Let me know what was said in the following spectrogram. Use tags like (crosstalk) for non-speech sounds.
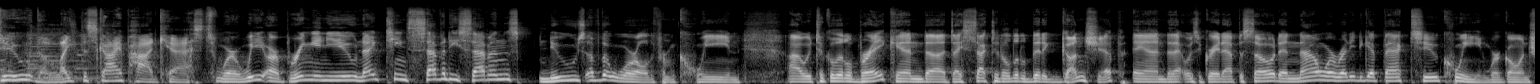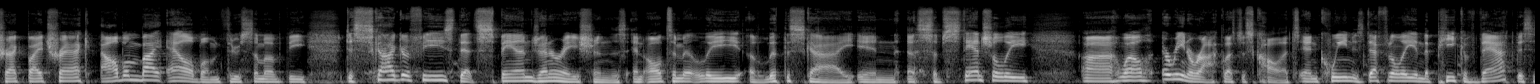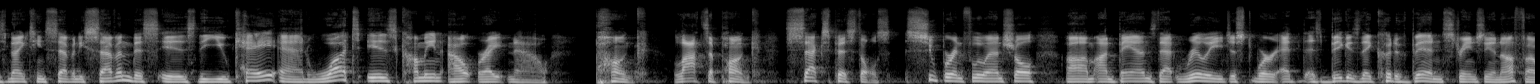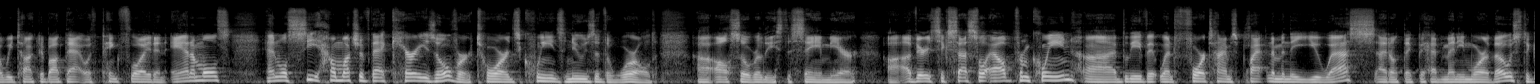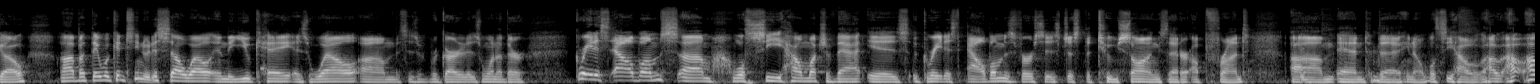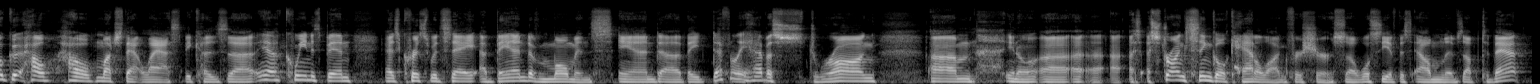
To the Light the Sky podcast, where we are bringing you 1977's news of the world from Queen. Uh, we took a little break and uh, dissected a little bit of Gunship, and that was a great episode. And now we're ready to get back to Queen. We're going track by track, album by album, through some of the discographies that span generations and ultimately uh, lit the sky in a substantially uh, well, arena rock, let's just call it. And Queen is definitely in the peak of that. This is 1977. This is the UK. And what is coming out right now? Punk. Lots of punk. Sex Pistols, super influential um, on bands that really just were at, as big as they could have been, strangely enough. Uh, we talked about that with Pink Floyd and Animals, and we'll see how much of that carries over towards Queen's News of the World, uh, also released the same year. Uh, a very successful album from Queen. Uh, I believe it went four times platinum in the US. I don't think they had many more of those to go, uh, but they would continue to sell well in the UK as well. Um, this is regarded as one of their greatest albums. Um, we'll see how much of that is greatest albums versus just the two songs that are up front, um, and the you know we'll see how how, how good how how much that lasts because uh, yeah, Queen has been, as Chris would say, a band of moments, and uh, they definitely have a strong. Um, you know, uh, a, a, a strong single catalog for sure. So we'll see if this album lives up to that.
